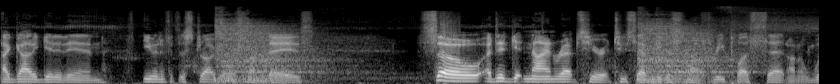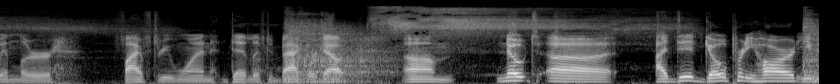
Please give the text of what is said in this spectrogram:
I gotta get it in, even if it's a struggle some days. So, I did get 9 reps here at 270. This is my 3 plus set on a Wendler 531 deadlift and back workout. Um, note, uh, I did go pretty hard, even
